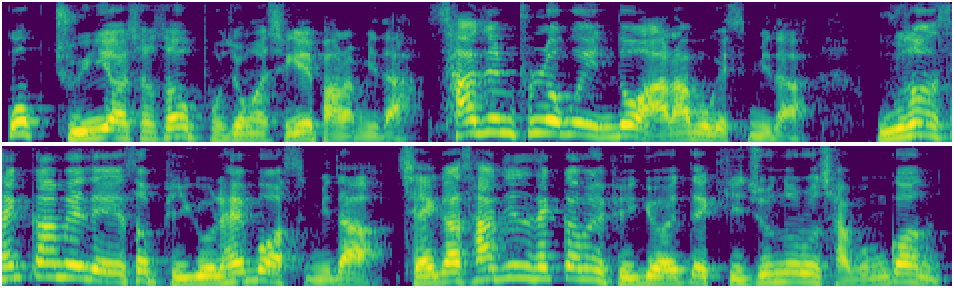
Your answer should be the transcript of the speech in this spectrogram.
꼭 주의하셔서 보정하시길 바랍니다. 사진 플러그인도 알아보겠습니다. 우선 색감에 대해서 비교를 해보았습니다. 제가 사진 색감을 비교할 때 기준으로 잡은 건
